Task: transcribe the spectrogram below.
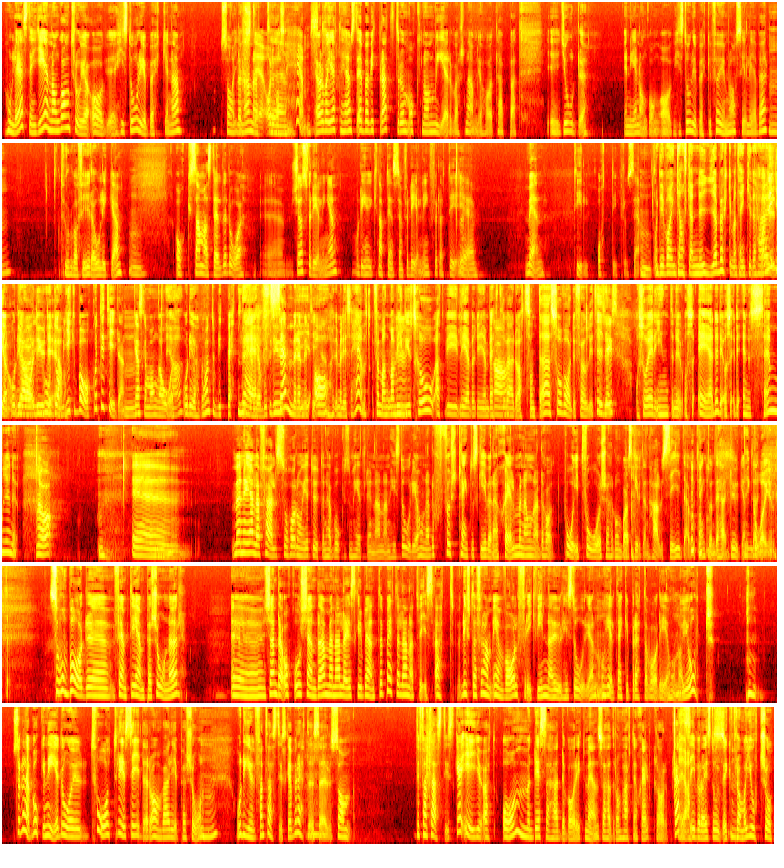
hon läste en genomgång, tror jag, av eh, historieböckerna. Som Ja, bland annat... det. Och det var så eh, hemskt. Ja, det var jättehemskt. Ebba Witt-Brattström och någon mer, vars namn jag har tappat, eh, gjorde en genomgång av historieböcker för gymnasieelever. Mm. Jag tror det var fyra olika. Och sammanställde då eh, könsfördelningen. Och det är knappt ens en fördelning för att det är män till 80 procent. Mm. Och det var en ganska nya böcker, man tänker det Det här... var nya och det, ja, det det, de gick bakåt i tiden ganska många år. Ja. Och det har inte blivit bättre utan det har blivit det sämre med tiden. Ja, men det är så hemskt. För man, man vill ju tro att vi lever i en bättre Ja. värld och att sånt där, så var det förr i tiden. Precis. Och så är det inte nu. Och så är det det. Och så är det ännu sämre nu. Ja. Eh, men i alla fall så har hon gett ut den här boken som heter En annan historia. Hon hade först tänkt att skriva den själv men när hon hade hållit på i två år så hade hon bara skrivit en halv sida. Och tänkte hon det här duger Det inte. går ju inte. Så hon bad eh, 51 personer, eh, kända och okända, men alla är skribenter på ett eller annat vis, att lyfta fram en valfri kvinna ur historien och helt enkelt berätta vad det är hon har gjort. Så den här boken är då två, tre sidor om varje person. Och det är fantastiska berättelser som det fantastiska är ju att om dessa hade varit män så hade de haft en självklar plats Ja. i våra historieböcker. För de har gjort så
